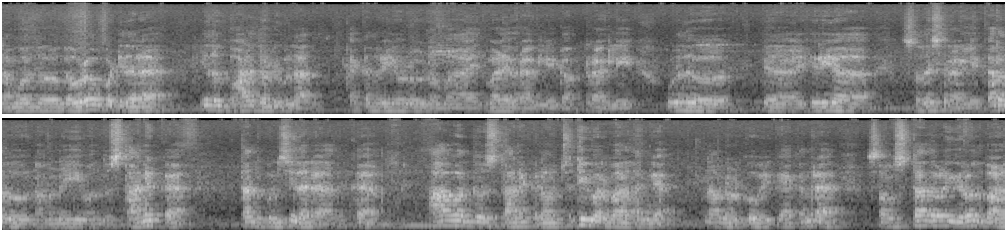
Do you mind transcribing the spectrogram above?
ನಮಗೊಂದು ಗೌರವ ಕೊಟ್ಟಿದ್ದಾರೆ. ಇದು ಬಹಳ ದೊಡ್ಡ ಗುಣ ಅದು. ಯಾಕಂದ್ರೆ ಇವರು ನಮ್ಮ ಯಜಮಾಳಿಯವರಾಗಲಿ ಡಾಕ್ಟರ್ ಆಗಲಿ ಉಳಿದು ಹಿರಿಯ ಸದಸ್ಯರಾಗಲಿ ಕರೆದು ನಮ್ಮನ್ನು ಈ ಒಂದು ಸ್ಥಾನಕ್ಕೆ ತಂದು ಕುಣಿಸಿದ್ದಾರೆ ಅದಕ್ಕೆ ಆ ಒಂದು ಸ್ಥಾನಕ್ಕೆ ನಾವು ಚ್ಯುತಿ ಬರಬಾರ್ದು ಹಂಗೆ ನಾವು ನೋಡ್ಕೋಬೇಕು. ಯಾಕಂದ್ರೆ ಸಂಸ್ಥಾದೊಳಗೆ ಇರೋದು ಬಹಳ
